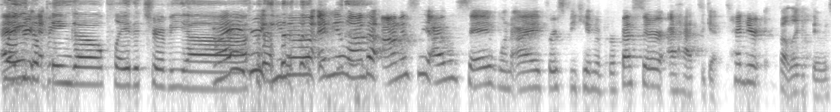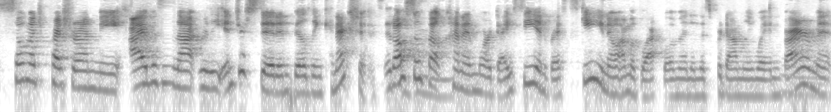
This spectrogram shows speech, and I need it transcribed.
Play the bingo, play the trivia. I agree. You know, and Yolanda, honestly, I will say when I first became a professor, I had to get tenure. It felt like there was so much pressure on me. I was not really interested in building connections. It also mm. felt kind of more dicey and risky. You know, I'm a black woman in this predominantly white environment.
